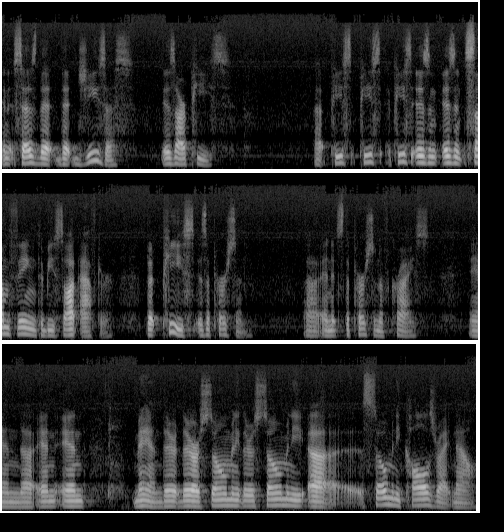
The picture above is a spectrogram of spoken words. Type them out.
And it says that, that Jesus is our peace. Uh, peace, peace, peace isn't, isn't something to be sought after, but peace is a person, uh, and it's the person of Christ. And, uh, and, and man, there, there are so many, there are so many, uh, so many calls right now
